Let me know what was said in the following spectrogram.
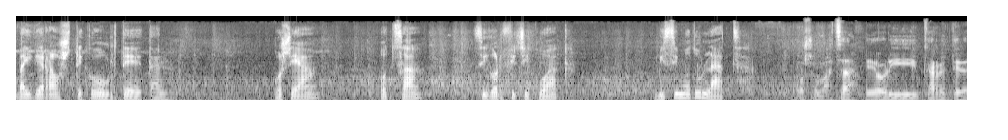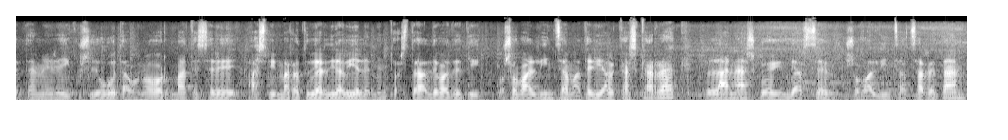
bai gerra osteko urteetan. Gosea, hotza, zigor fizikoak, bizimodu lat, oso batza. E, hori karreteretan ere ikusi dugu eta bueno, hor batez ere azpimarratu behar dira bi elementu. Ez alde batetik oso baldintza material kaskarrak, lan asko egin behar zen oso baldintza txarretan,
